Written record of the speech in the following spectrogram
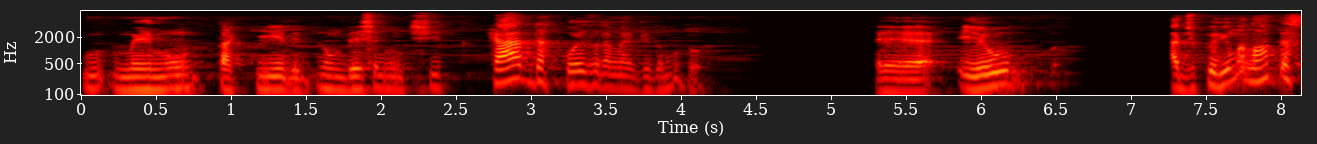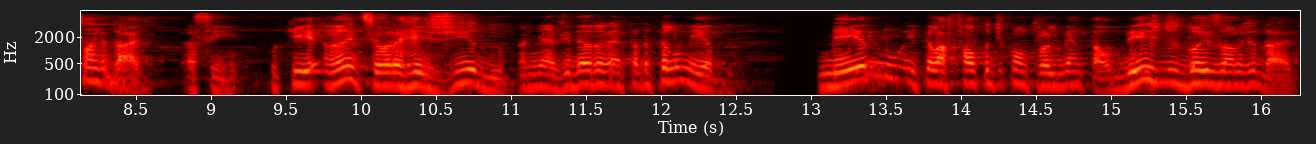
O meu irmão está aqui, ele não deixa mentir. Cada coisa na minha vida mudou. É, eu adquiri uma nova personalidade. Assim, porque antes eu era regido, a minha vida era orientada pelo medo. Medo e pela falta de controle mental, desde os dois anos de idade.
